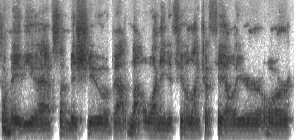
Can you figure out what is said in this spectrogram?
So maybe you have some issue about not wanting to feel like a failure or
